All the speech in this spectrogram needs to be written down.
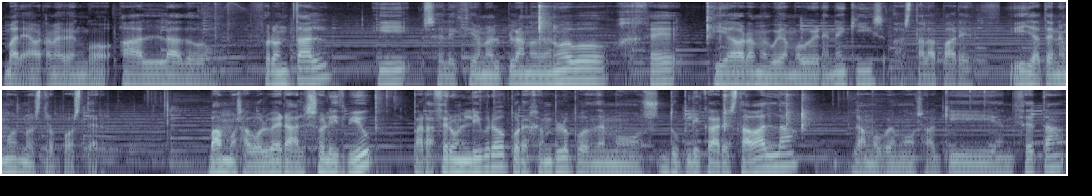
vale, ahora me vengo al lado frontal y selecciono el plano de nuevo, G y ahora me voy a mover en X hasta la pared y ya tenemos nuestro póster. Vamos a volver al Solid View. Para hacer un libro, por ejemplo, podemos duplicar esta balda, la movemos aquí en Z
